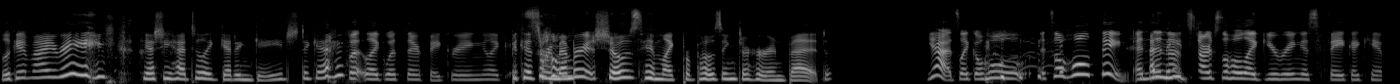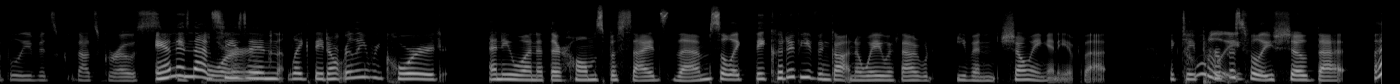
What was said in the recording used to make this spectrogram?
look at my ring. Yeah, she had to like get engaged again. But like with their fake ring, like because so... remember it shows him like proposing to her in bed. Yeah, it's like a whole it's a whole thing. And then and they, that starts the whole like your ring is fake. I can't believe it's that's gross. And He's in that poor. season, like they don't really record anyone at their homes besides them. So like they could have even gotten away without even showing any of that. Like they totally. purposefully showed that that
